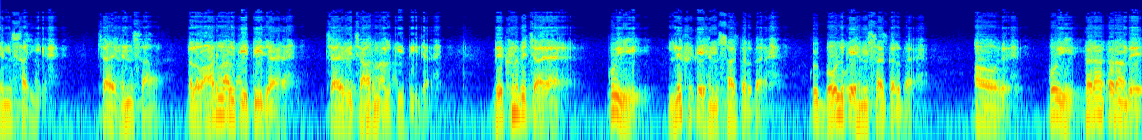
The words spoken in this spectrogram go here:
ਹਿੰਸਾ ਹੀ ਹੈ, ਚਾਹੇ ਹਿੰਸਾ ਤਲਵਾਰ ਨਾਲ ਕੀਤੀ ਜਾਏ, ਚਾਹੇ ਵਿਚਾਰ ਨਾਲ ਕੀਤੀ ਜਾਏ। ਦੇਖਣ ਵਿੱਚ ਆਇਆ ਕੋਈ ਲਿਖ ਕੇ ਹਿੰਸਾ ਕਰਦਾ ਹੈ, ਕੋਈ ਬੋਲ ਕੇ ਹਿੰਸਾ ਕਰਦਾ ਹੈ ਔਰ ਕੋਈ ਤਰ੍ਹਾਂ ਤਰ੍ਹਾਂ ਦੇ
